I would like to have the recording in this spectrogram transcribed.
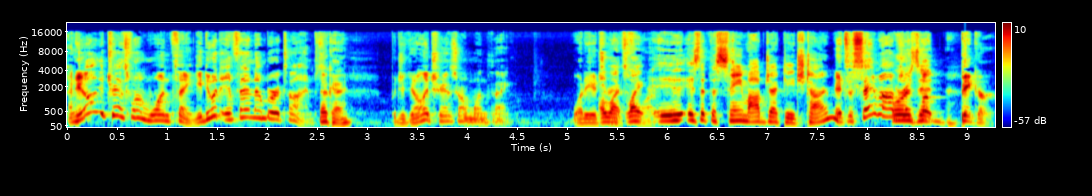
and you only can transform one thing, you do it infinite number of times. Okay. But you can only transform one thing. What do you Oh, like, like, is it the same object each time? it's the same object, or is it- bigger.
